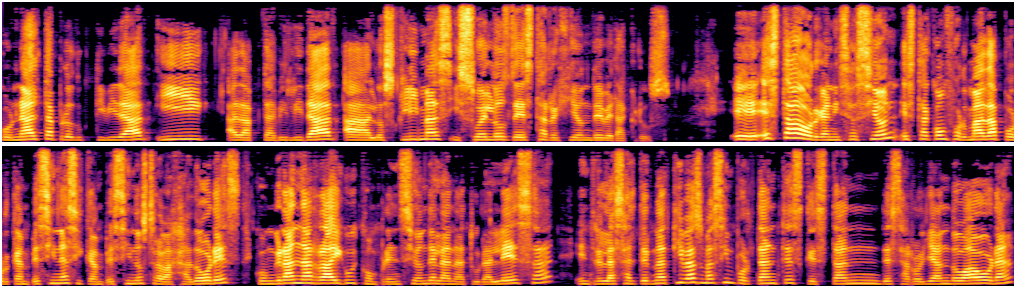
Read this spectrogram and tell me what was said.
con alta productividad y adaptabilidad a los climas y suelos de esta región de Veracruz. Eh, esta organización está conformada por campesinas y campesinos trabajadores con gran arraigo y comprensión de la naturaleza entre las alternativas más importantes que están desarrollando ahora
